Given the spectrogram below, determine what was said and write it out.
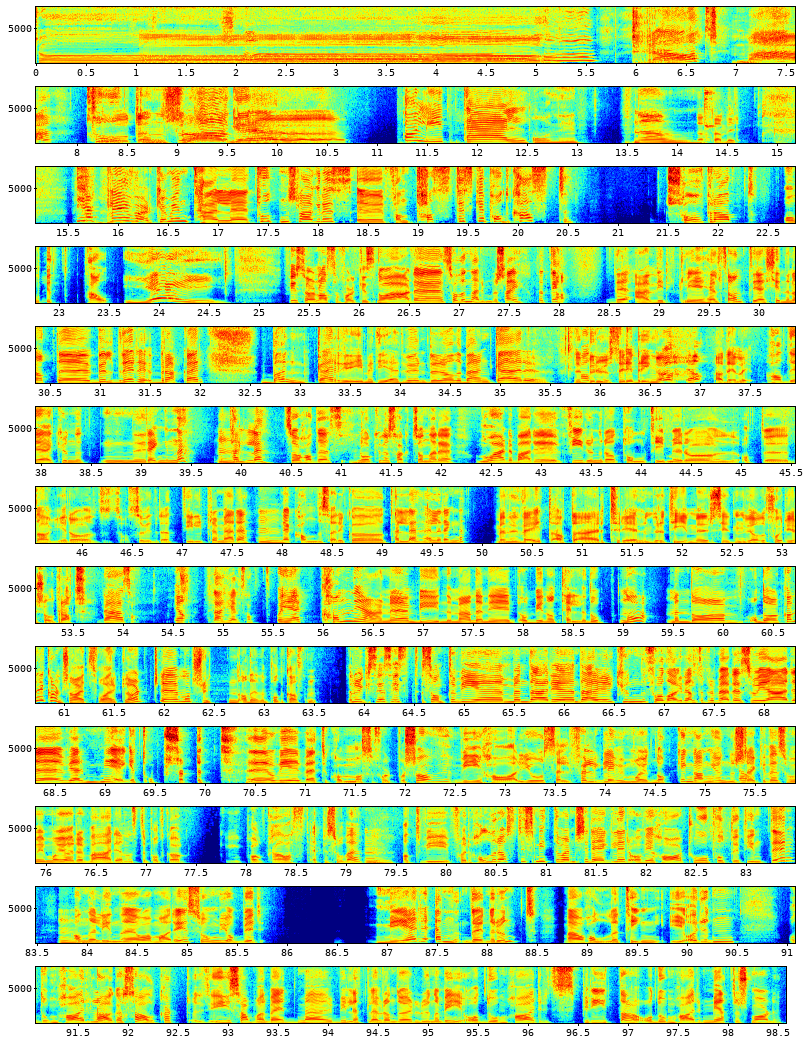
Prat med Totenslagere! Og litt til. Og litt navn. Det stemmer. Hjertelig velkommen til Totenslageres eh, fantastiske podkast. Showprat og litt tall. Fy søren, altså, folkens. Nå er det så det nærmer seg, dette. Det er virkelig helt sant. Jeg kjenner at det buldrer, braker, banker i mitt Edmund og det banker. Det bruser i bringa. Ja. Er deilig. Hadde jeg kunnet mm, regne og telle, så hadde jeg nå kunne sagt sånn derre Nå er det bare 412 timer og 8 dager og, osv. så videre til premiere. Men jeg kan dessverre ikke å telle eller regne. Men vi vet at det er 300 timer siden vi hadde forrige showprat. Det er sant. Ja. Det er helt sant. Og jeg kan gjerne begynne med denne, å begynne å telle det opp nå, men da, og da kan jeg kanskje ha et svar klart eh, mot slutten av denne podkasten. En uke siden sist, sånn at vi, eh, men det er, eh, det er kun få dager igjen til premiere, så vi er, eh, vi er meget oppskjørtet. Og vi vet det kommer masse folk på show. Vi har jo selvfølgelig, vi må jo nok en gang understreke det, som vi må gjøre hver eneste podkast-episode, at vi forholder oss til smittevernregler, og vi har to potetjenter, Anne Line og Amari, som jobber mer enn døgnet rundt med å holde ting i orden. Og de har laga salkart i samarbeid med billettleverandør Lunaby, og de har sprita, og de har metersmål,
